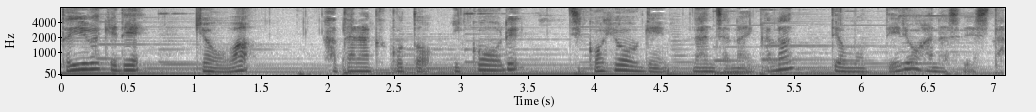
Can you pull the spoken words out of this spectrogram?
というわけで今日は働くことイコール自己表現なんじゃないかなって思っているお話でした。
